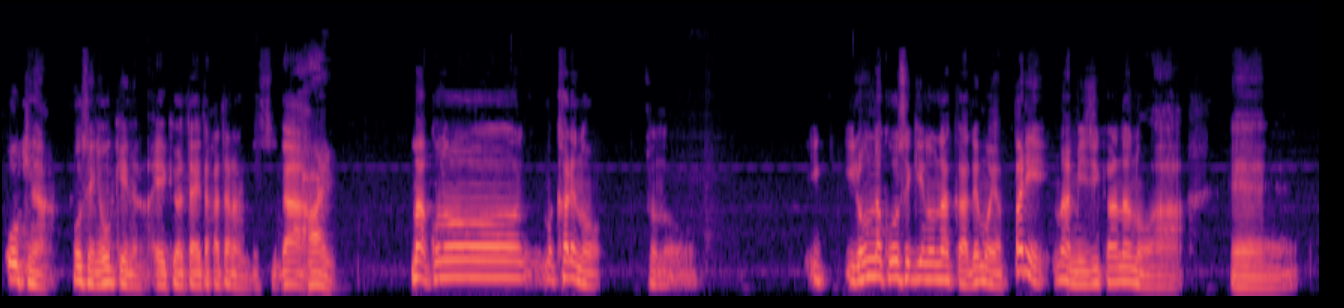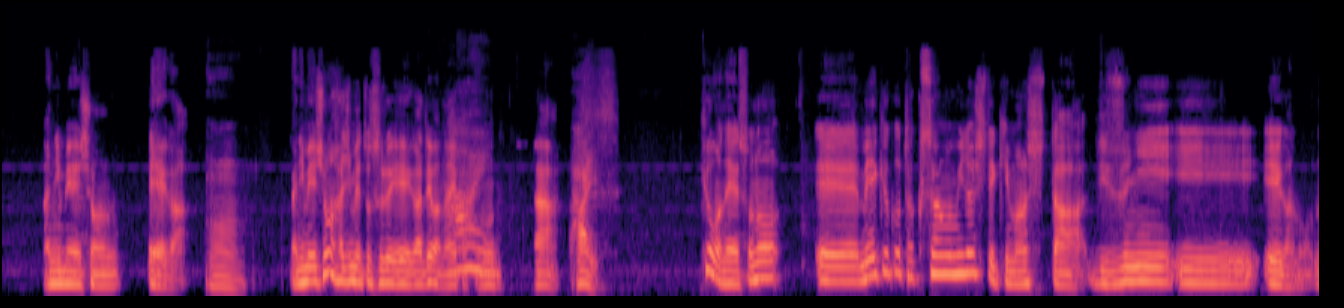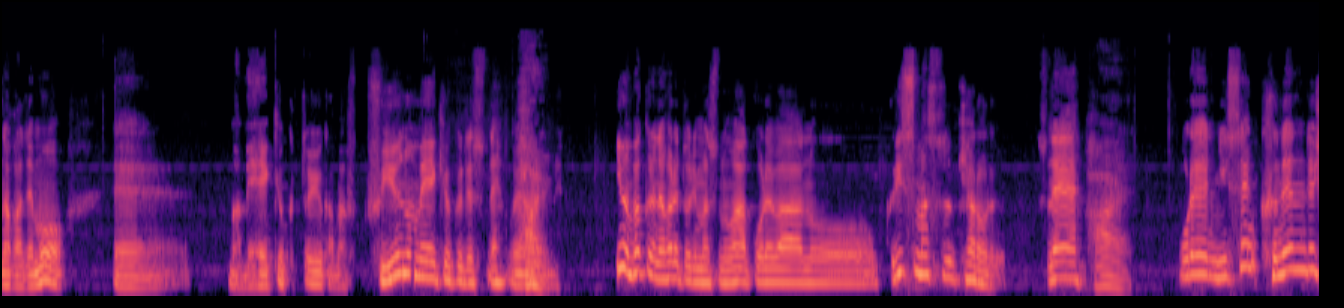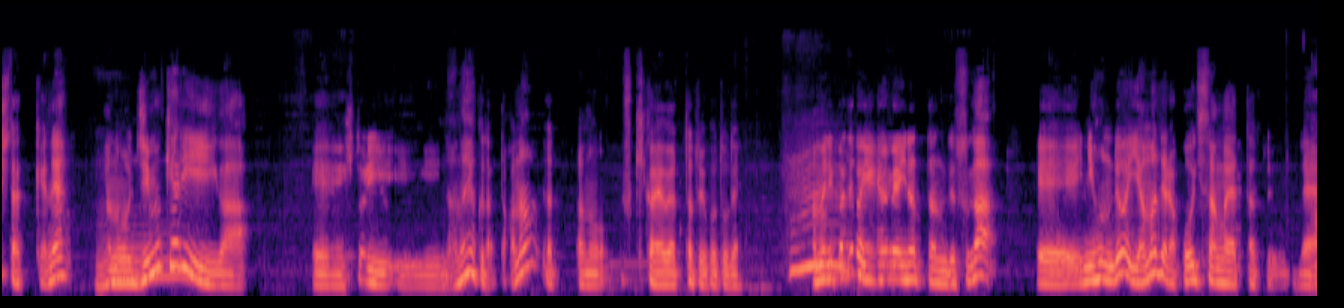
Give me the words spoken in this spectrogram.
大きな後世に大きな影響を与えた方なんですが、はい、まあこの、まあ、彼のそのいいろんな功績の中でもやっぱりまあ身近なのは、えー、アニメーション映画、うん、アニメーションをはじめとする映画ではないかと思うんですが、はい、今日はねその、えー、名曲をたくさん生み出してきましたディズニー映画の中でも、えーまあ、名曲というか、まあ、冬の名曲ですね。はい、今バックで流れておりますのはこれはあのクリスマスキャロルですね。はいこれ2009年でしたっけね。あの、ジム・キャリーが、えー、一人7役だったかな？あの、吹き替えをやったということで、アメリカでは有名になったんですが、えー、日本では山寺宏一さんがやったということで、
